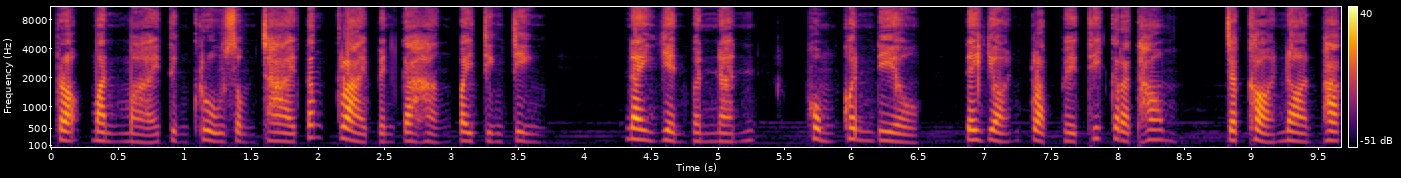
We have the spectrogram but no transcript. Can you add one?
เพราะมันหมายถึงครูสมชายต้องกลายเป็นกระหังไปจริง ๆ ในเย็นวันนั้น ผมคนเดียวได้ย้อนกลับไปที่กระท่อม จะขอนอนพัก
